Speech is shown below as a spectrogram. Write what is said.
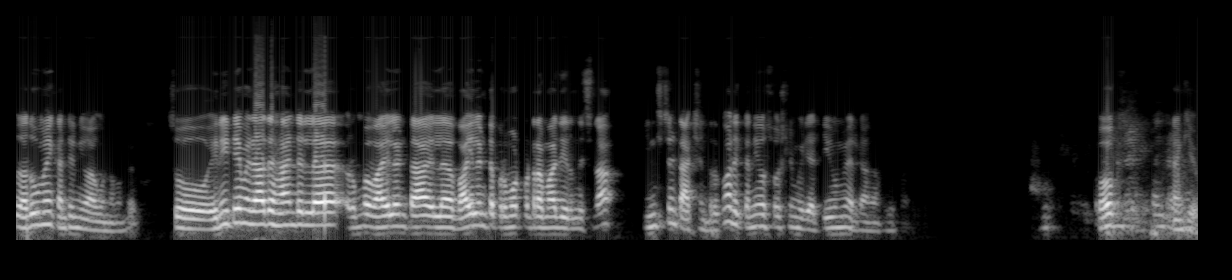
ஸோ அதுவுமே கண்டினியூ ஆகும் நமக்கு. ஸோ எனி டைம் ஏதாவது ஹேண்டில் ரொம்ப வயலண்ட்டாக இல்லை வயலண்ட்டை ப்ரோமோட் பண்ணுற மாதிரி இருந்துச்சுன்னா இன்ஸ்டன்ட் ஆக்ஷன் இருக்கும். அதுக்கு தனியாக சோஷியல் மீடியா டீமுமே இருக்காங்க. ஓகே தேங்க்யூ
